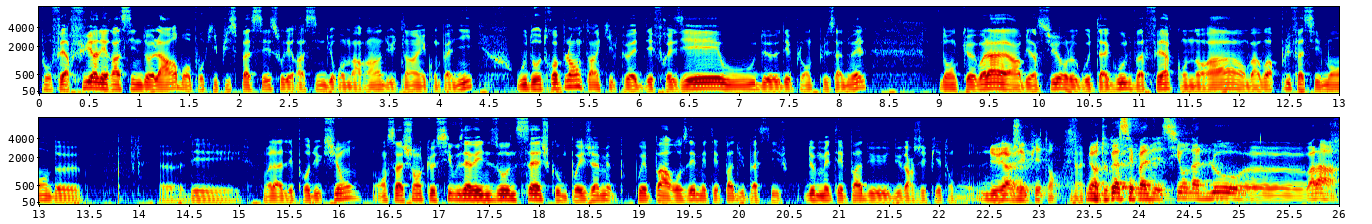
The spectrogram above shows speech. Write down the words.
Pour faire fuir les racines de l'arbre, pour qu'il puisse passer sous les racines du romarin, du thym et compagnie, ou d'autres plantes, hein, qui peut être des fraisiers ou de, des plantes plus annuelles. Donc euh, voilà, alors bien sûr, le goutte à goutte va faire qu'on aura, on va avoir plus facilement de, euh, des, voilà, des productions, en sachant que si vous avez une zone sèche que vous ne pouvez, jamais, vous pouvez pas arroser, mettez pas du pastis, ne mettez pas du, du verger piéton. Du verger piéton. Ouais. Mais en tout cas, c'est pas des- si on a de l'eau, euh, voilà,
